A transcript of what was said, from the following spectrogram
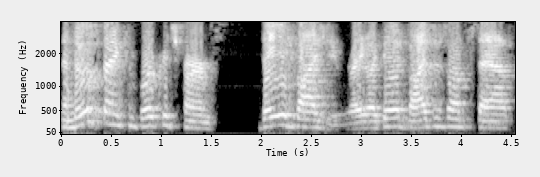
And those banks and brokerage firms, they advise you, right? Like they have advisors on staff.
